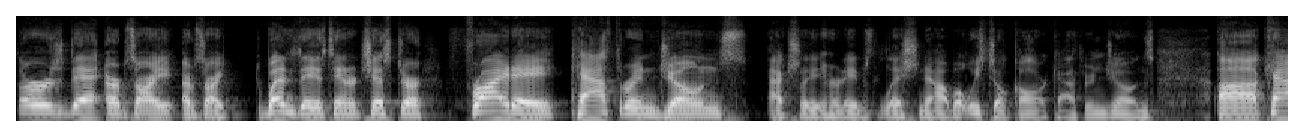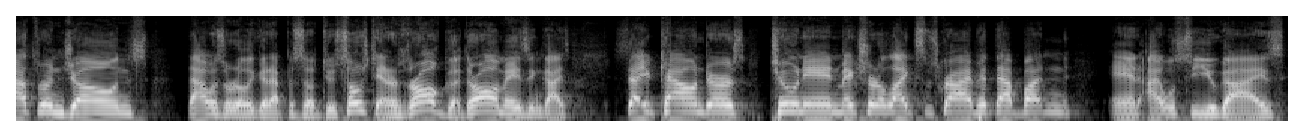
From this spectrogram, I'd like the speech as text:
Thursday, or I'm sorry, I'm sorry. Wednesday is Tanner Chidester. Friday, Catherine Jones. Actually, her name's Lish now, but we still call her Catherine Jones. Uh, Catherine Jones. That was a really good episode too. Social standards, they're all good. They're all amazing, guys. Set your calendars, tune in, make sure to like, subscribe, hit that button, and I will see you guys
